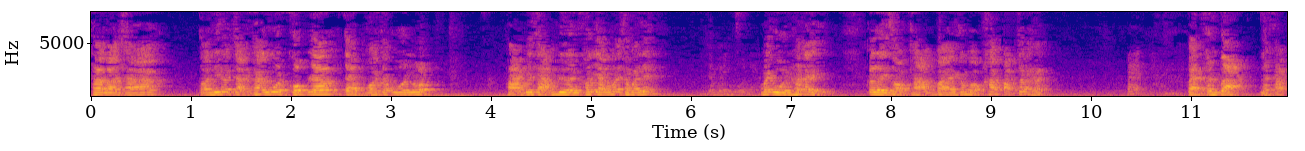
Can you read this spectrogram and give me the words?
ค่าราช้า ตอนนี้ก็จ่ายค่างวดครบแล้ว แต่พอจะโอนรถผ่านไปสามเดือนเขายังไม่ทำไมเนี่ยจะ ไม่โอนไม่โอนให้ ก็เลยสอบถามไปเขาบอกค่าปรับเท่าไหร่ฮะแปดพันแปดพันบาทนะครับ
